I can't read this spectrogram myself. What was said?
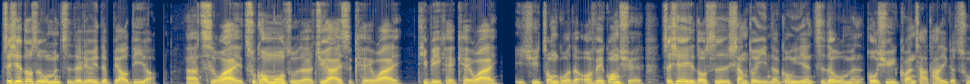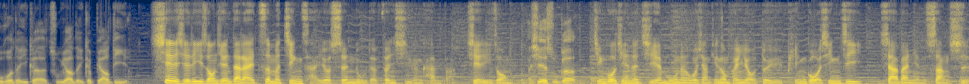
这些都是我们值得留意的标的哦。呃，此外，触控模组的 GIS KY、TBK KY。以及中国的欧菲光学，这些也都是相对应的供应链，值得我们后续观察它的一个出货的一个主要的一个标的。谢谢立中今天带来这么精彩又深入的分析跟看法，谢谢立中，谢谢鼠哥。经过今天的节目呢，我想听众朋友对于苹果新机下半年的上市，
